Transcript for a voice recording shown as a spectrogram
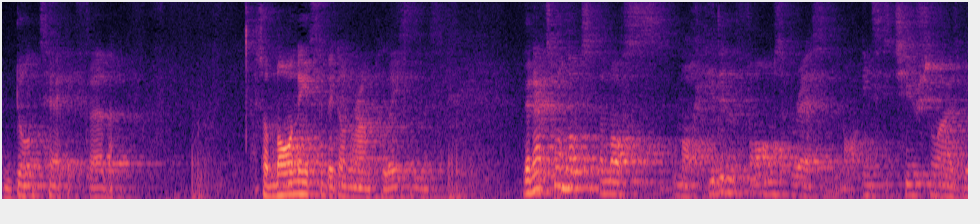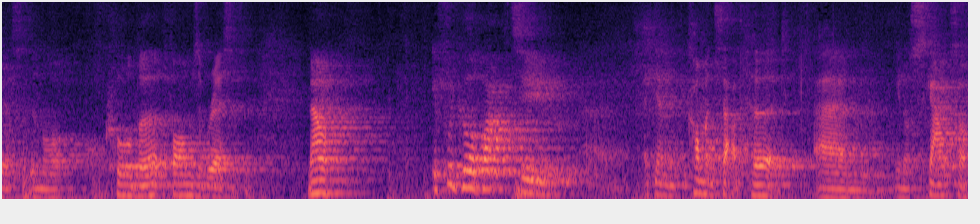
and don't take it further. So more needs to be done around policing this. The next one looks at the most, more hidden forms of racism more institutionalised racism or, or covert forms of racism. Now, if we go back to, uh, again, comments that I've heard, um, you know, scouts or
